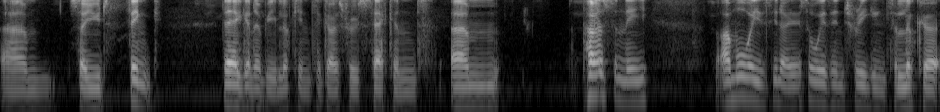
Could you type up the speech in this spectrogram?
Um, so you'd think they're going to be looking to go through second. Um, personally, I'm always, you know, it's always intriguing to look at,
